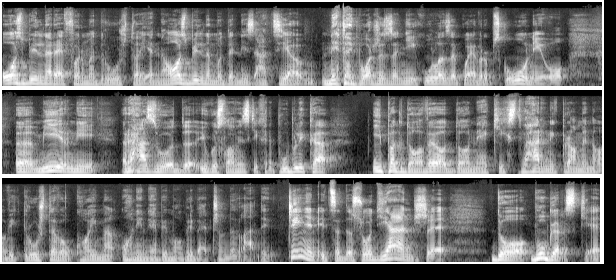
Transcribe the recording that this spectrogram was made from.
ozbiljna reforma društva, jedna ozbiljna modernizacija, ne daj Bože za njih, ulazak u Evropsku uniju, e, mirni razvod jugoslovenskih republika, ipak doveo do nekih stvarnih promena ovih društava u kojima oni ne bi mogli večno da vladaju. Činjenica da su od Janše do Bugarske e,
